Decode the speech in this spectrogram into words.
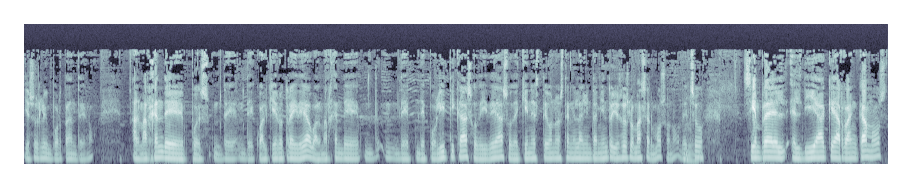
y eso es lo importante, ¿no? al margen de pues de, de, cualquier otra idea o al margen de, de, de, políticas o de ideas o de quién esté o no esté en el ayuntamiento y eso es lo más hermoso no de hecho siempre el, el día que arrancamos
